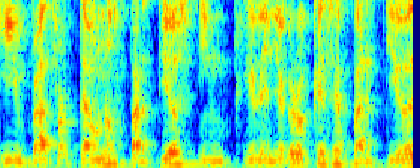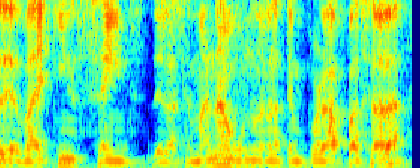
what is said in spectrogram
Y Bradford te da unos partidos increíbles. Yo creo que ese partido de Vikings Saints de la semana 1 de la temporada pasada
